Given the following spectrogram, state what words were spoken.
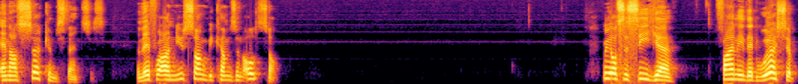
and our circumstances. And therefore, our new song becomes an old song. We also see here Finally, that worship,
